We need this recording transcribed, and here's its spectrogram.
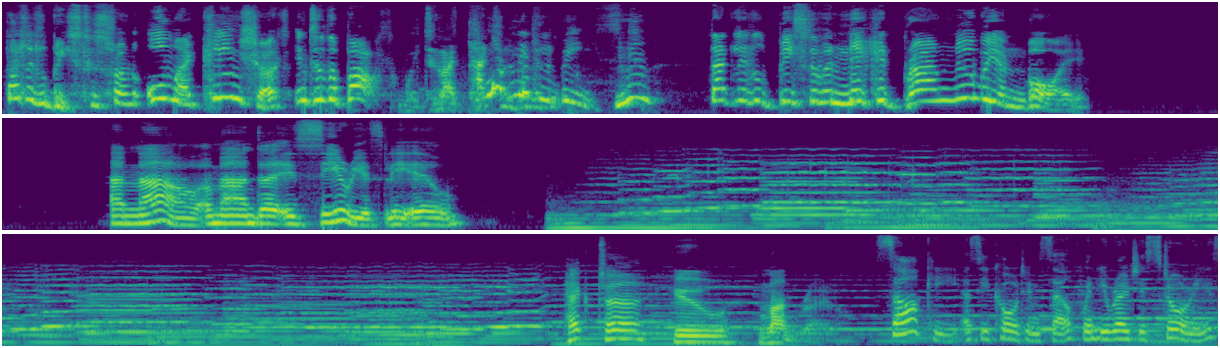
That little beast has thrown all my clean shirts into the bath. Wait till I catch What him. little beast? Hmm? That little beast of a naked brown Nubian boy. And now Amanda is seriously ill. Hector Hugh Munro, Saki, as he called himself when he wrote his stories.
